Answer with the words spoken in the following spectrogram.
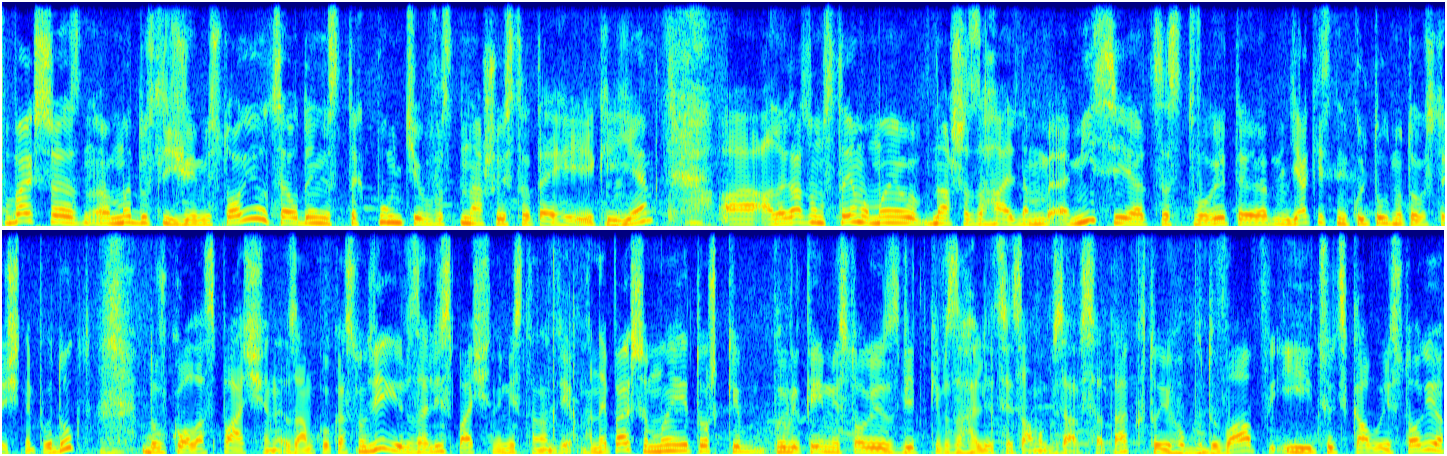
По-перше, з- ми досліджуємо історію. Це один із тих пунктів нашої стратегії, який є. Але разом з тим, ми наша загальна місія це створити якісний культурно-туристичний продукт довкола спадщини замку Краснодвір і взагалі спадщини міста Надвір. А найперше По-перше, ми трошки привідкриємо історію, звідки взагалі цей замок взявся, так хто його будував, і цю цікаву історію,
